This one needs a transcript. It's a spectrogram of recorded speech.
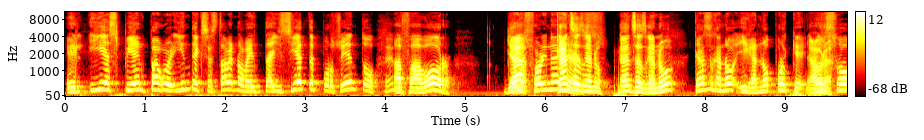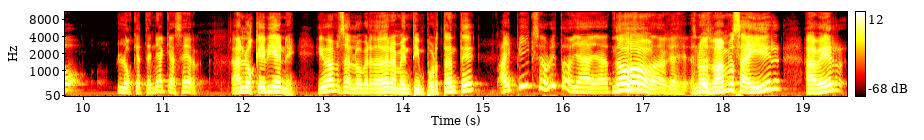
El ESPN Power Index estaba en 97% a favor. de Ya, los 49ers. Kansas ganó. Kansas ganó Kansas ganó y ganó porque Ahora. hizo lo que tenía que hacer. a lo que viene. Y vamos a lo verdaderamente importante. ¿Hay picks ahorita o ya? ya No, nos vamos a ir a ver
